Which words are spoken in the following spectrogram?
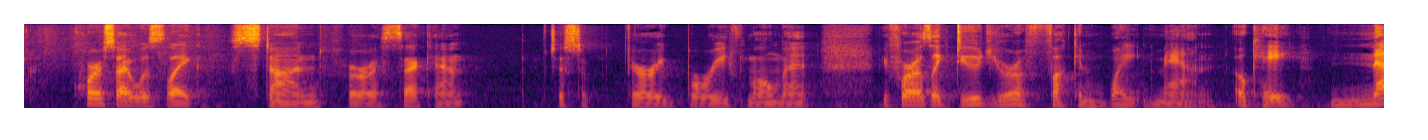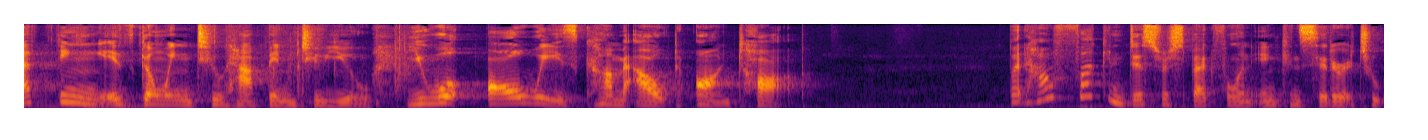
Of course, I was like stunned for a second, just a very brief moment before I was like, dude, you're a fucking white man, okay? Nothing is going to happen to you. You will always come out on top. But how fucking disrespectful and inconsiderate to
